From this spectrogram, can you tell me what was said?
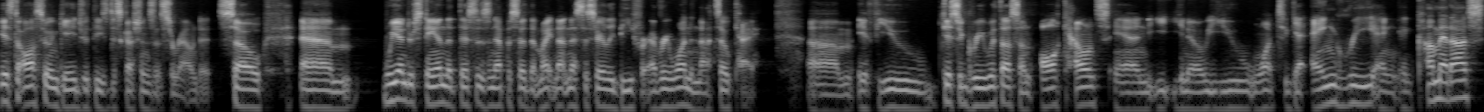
is to also engage with these discussions that surround it. So um, we understand that this is an episode that might not necessarily be for everyone, and that's okay. Um, if you disagree with us on all counts, and you know you want to get angry and, and come at us,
